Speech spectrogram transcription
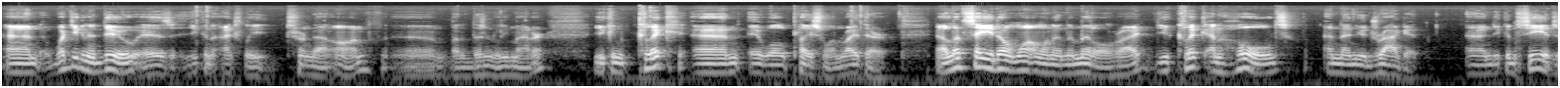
And what you're going to do is you can actually turn that on, uh, but it doesn't really matter. You can click and it will place one right there. Now let's say you don't want one in the middle, right? You click and hold and then you drag it. And you can see it's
